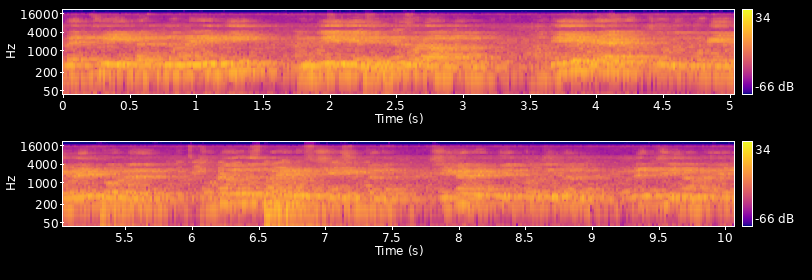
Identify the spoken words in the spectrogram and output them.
வெற்றியை கண்டு விழுங்கி அங்கேயே நின்று விடாமல் அதே வேகத்தோடு கூடிய உழைப்போடு தொடர்ந்து பயணம் செய்யுங்கள் சிகரெட்டில் கொள்ளுங்கள் வெற்றி நமது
